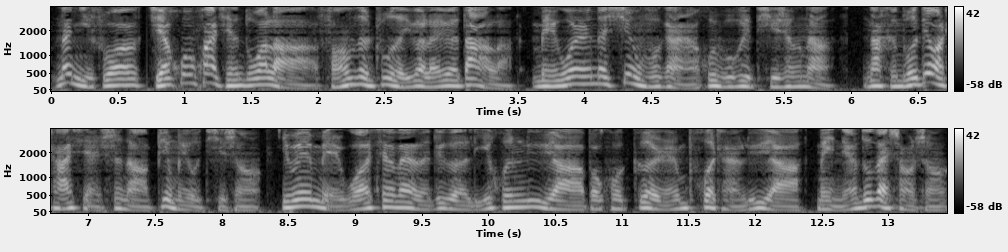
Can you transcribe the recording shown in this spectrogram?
那你说结婚花钱多了，房子住的越来越大了，美国人的幸福感会不会提升呢？那很多调查显示呢，并没有提升，因为美国现在的这个离婚率啊，包括个人破产率啊，每年都在上升，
